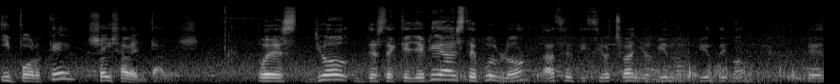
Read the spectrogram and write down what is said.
y por qué sois aventados? Pues yo, desde que llegué a este pueblo, hace 18 años, bien, bien digo, eh,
